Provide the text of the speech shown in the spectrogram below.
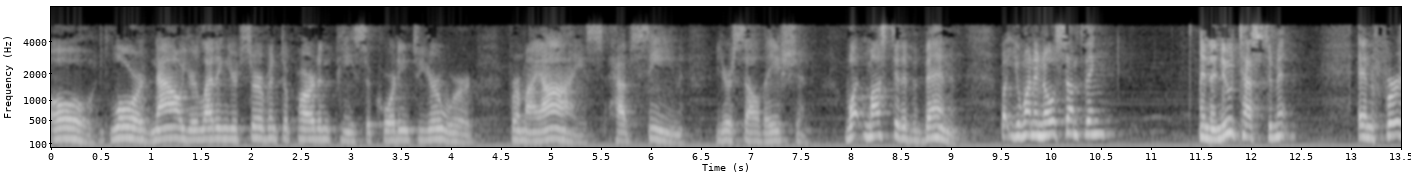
Oh, Lord, now you're letting your servant depart in peace according to your word, for my eyes have seen your salvation. What must it have been? But you want to know something? In the New Testament, in 1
